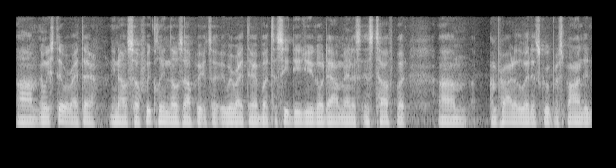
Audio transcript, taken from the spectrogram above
um, and we still were right there. You know, so if we clean those up, a, we're right there. But to see DG go down, man, it's, it's tough. But um, I'm proud of the way this group responded.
